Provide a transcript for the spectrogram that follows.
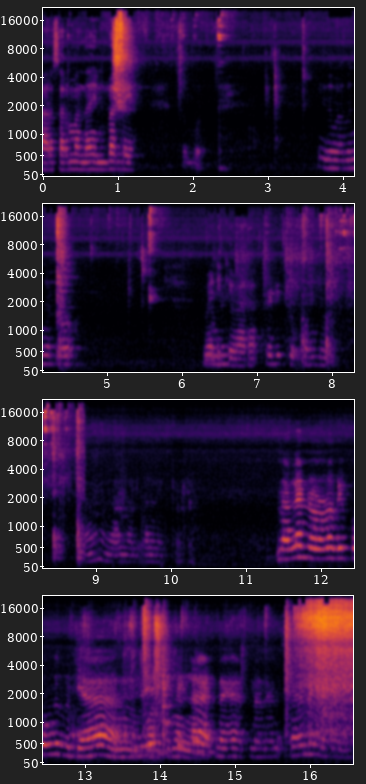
ம் காரசாரமாக இருந்தால் இன்பம் இல்லையே இது வதங்கட்டும் வெடிக்க வேற. வெடிக்கும் கொஞ்சம். நல்லா நிற்க நல்லெண்ணெயோட அப்படியே பொங்குது பார்த்தியா இது original செக்கில் ஆட்டினேன் ஆட்டினேன் பிரண்டை போட்டேன்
